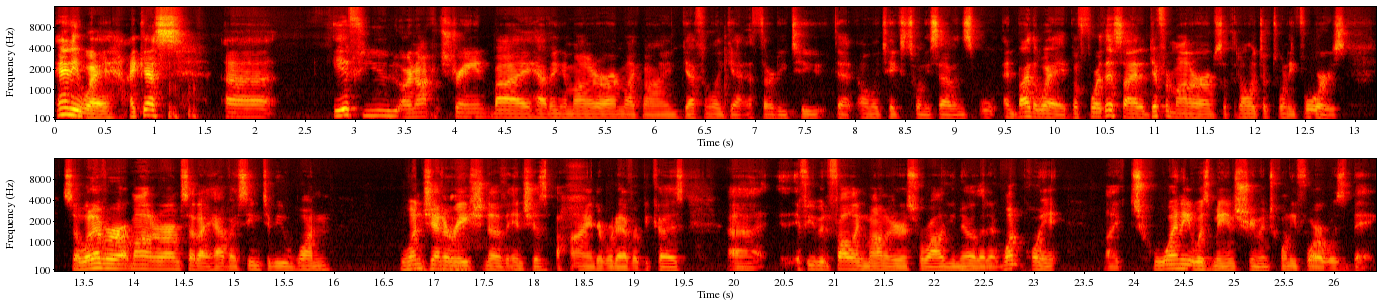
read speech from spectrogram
anyway, I guess uh, if you are not constrained by having a monitor arm like mine, definitely get a 32 that only takes 27s. And by the way, before this, I had a different monitor arm set that only took 24s. So whatever monitor arm set I have, I seem to be one one generation of inches behind or whatever. Because uh, if you've been following monitors for a while, you know that at one point, like 20 was mainstream and 24 was big,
